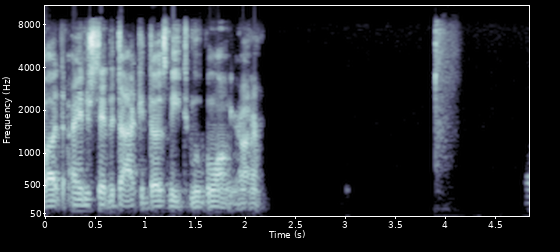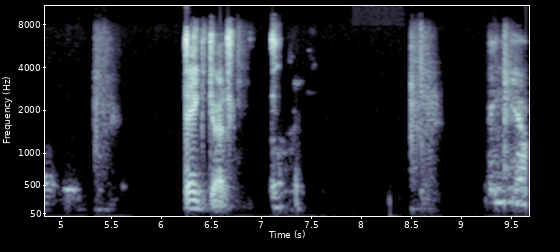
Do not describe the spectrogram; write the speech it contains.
but I understand the docket does need to move along, Your Honor. Thank you, Judge. Thank you.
